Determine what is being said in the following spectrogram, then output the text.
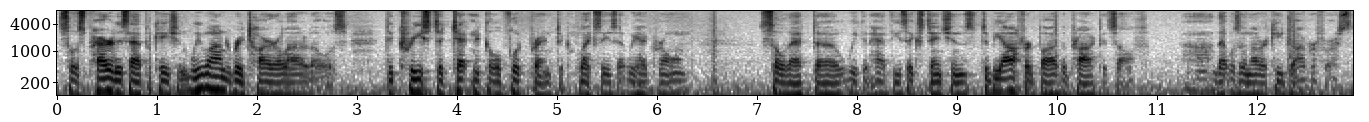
So as part of this application, we wanted to retire a lot of those, decrease the technical footprint, the complexities that we had grown, so that uh, we could have these extensions to be offered by the product itself. Uh, that was another key driver for us.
